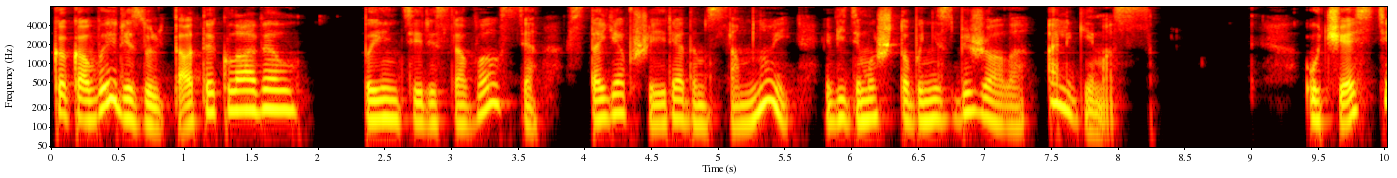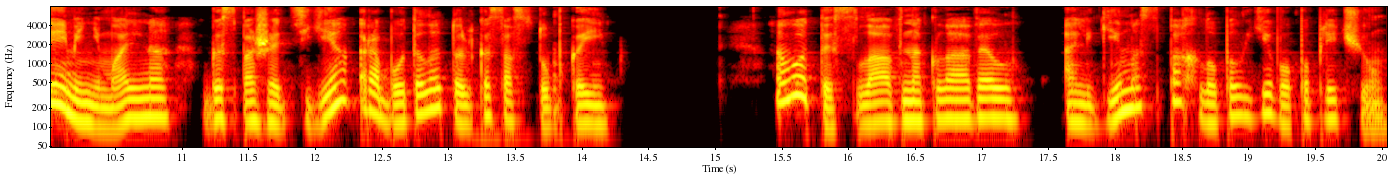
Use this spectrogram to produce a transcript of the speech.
«Каковы результаты, Клавел?» поинтересовался стоявший рядом со мной, видимо, чтобы не сбежала, Альгимас. Участие минимально, госпожа Тье работала только со ступкой. «Вот и славно, Клавел!» Альгимас похлопал его по плечу.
